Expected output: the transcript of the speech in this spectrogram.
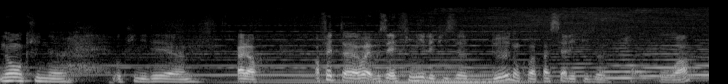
Non, aucune, aucune idée. Alors, en fait, ouais, vous avez fini l'épisode 2, donc on va passer à l'épisode 3.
